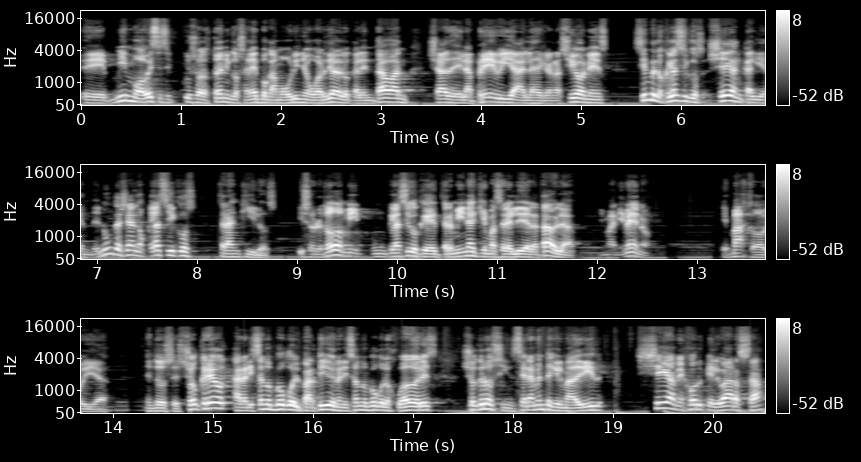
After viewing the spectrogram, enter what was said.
Eh, mismo a veces incluso los técnicos en la época Mourinho Guardiola lo calentaban ya desde la previa, en las declaraciones. Siempre los clásicos llegan calientes, nunca llegan los clásicos tranquilos. Y sobre todo un clásico que determina quién va a ser el líder de la tabla, ni más ni menos. Es más todavía. Entonces, yo creo, analizando un poco el partido, analizando un poco los jugadores, yo creo sinceramente que el Madrid llega mejor que el Barça,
